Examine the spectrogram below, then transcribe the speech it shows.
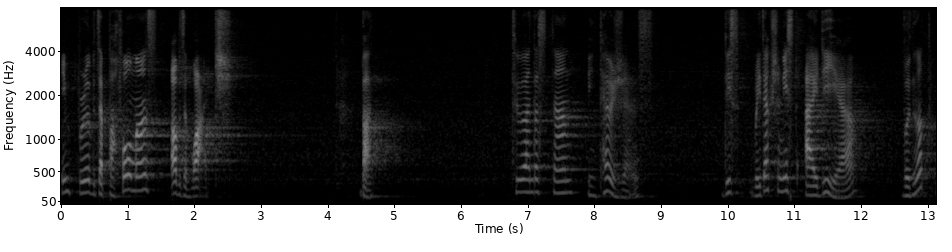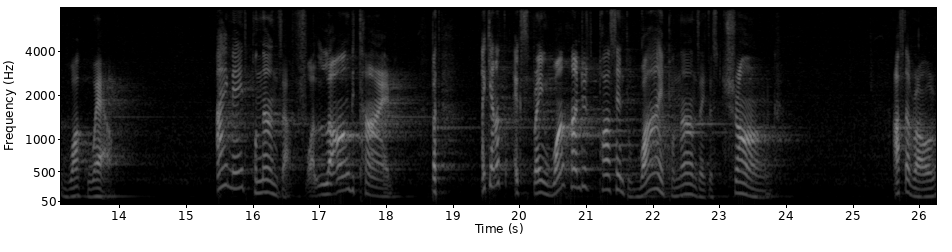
improve the performance of the watch. But to understand intelligence, this reductionist idea would not work well. I made Ponanza for a long time, but I cannot explain 100% why Ponanza is strong. After all,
